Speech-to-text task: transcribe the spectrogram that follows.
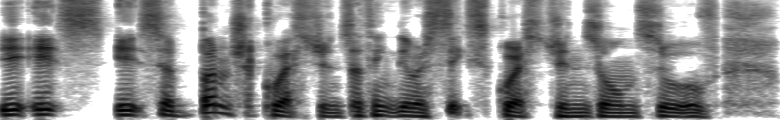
it's it's a bunch of questions. I think there are six questions on sort of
